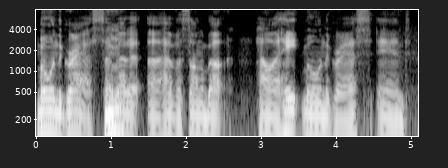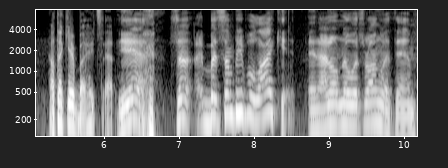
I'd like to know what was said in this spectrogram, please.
mowing the grass, I gotta uh, have a song about how I hate mowing the grass and. I think everybody hates that. Yeah, so but some people like it, and I don't know what's wrong with them.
